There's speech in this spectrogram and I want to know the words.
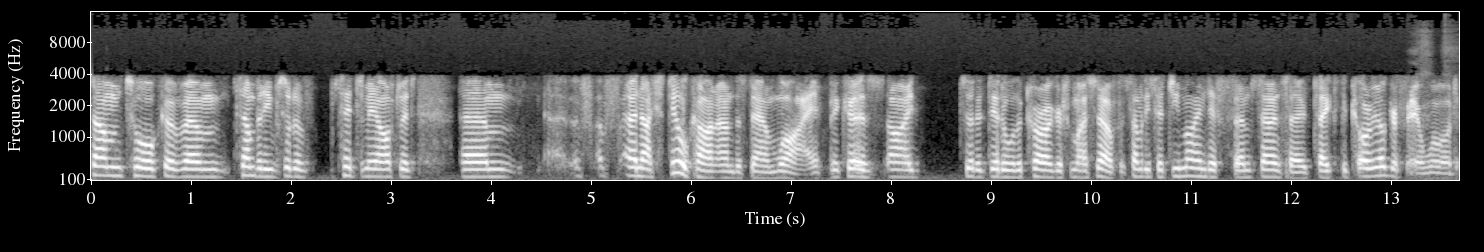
some talk of um, somebody sort of said to me afterwards, um, and I still can't understand why because I sort of did all the choreography myself. But somebody said, "Do you mind if um, so and so takes the choreography award?"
